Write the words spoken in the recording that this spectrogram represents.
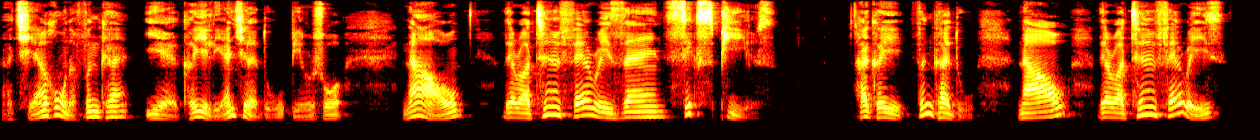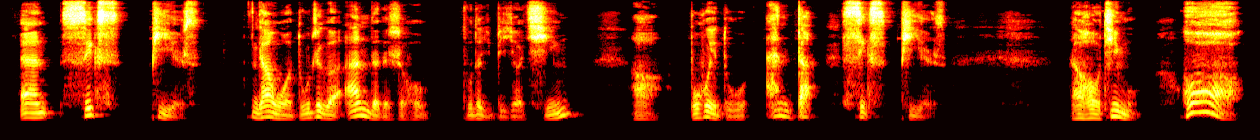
呃前后呢分开，也可以连起来读。比如说 ，Now there are ten ferries and six piers。还可以分开读。Now there are ten ferries and six piers。你看我读这个 and 的时候，读的就比较轻啊，不会读 and six piers。然后 Tim，哦，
